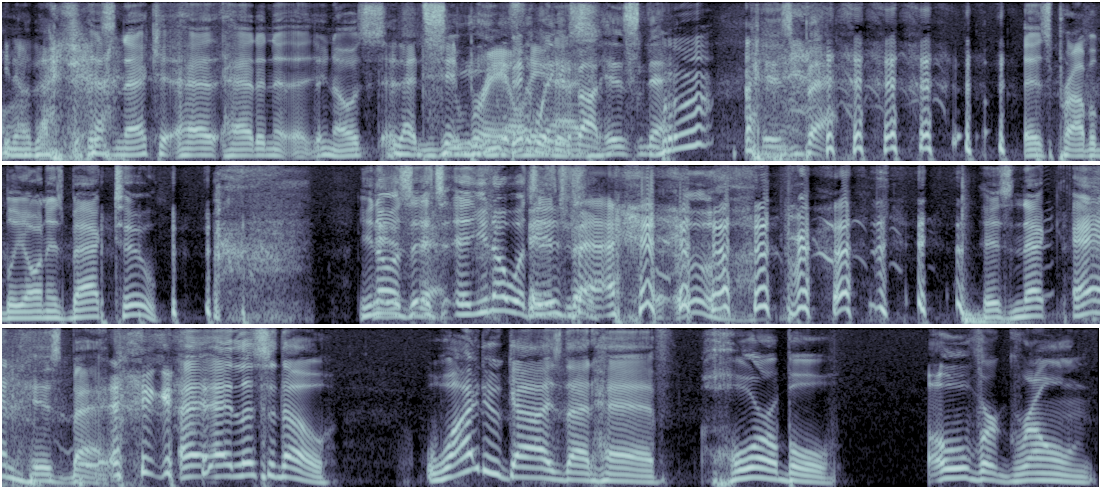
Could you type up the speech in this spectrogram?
you know, that His neck had had an uh, you know it's that zit He braille. was he thinking about his neck, his back. It's probably on his back too. You know, it's, it's you know what's His interesting? back. his neck and his back. hey, hey, listen though, why do guys that have horrible, overgrown,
